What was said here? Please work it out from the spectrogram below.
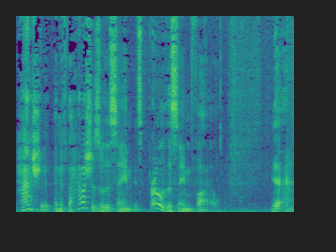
hash it, and if the hashes are the same, it's probably the same file. Yeah.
